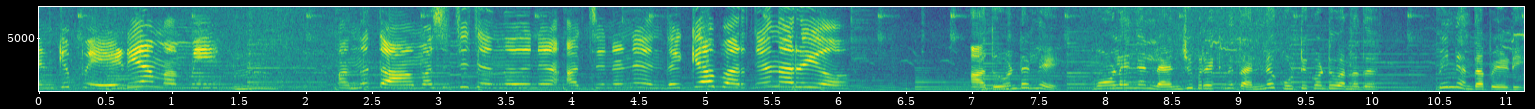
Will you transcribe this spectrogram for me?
എനിക്ക് പേടിയാ മമ്മി. അന്ന് താമസിച്ച് ചെന്നതിന് അച്ഛനെന്നെ എന്തൊക്കെയാ പറഞ്ഞെന്നറിയോ അതുകൊണ്ടല്ലേ മോളെ ഞാൻ ലഞ്ച് ബ്രേക്കിന് തന്നെ കൂട്ടിക്കൊണ്ടു വന്നത്. പിന്നെന്താ പേടി?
